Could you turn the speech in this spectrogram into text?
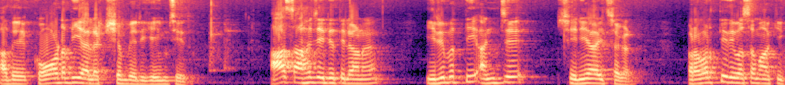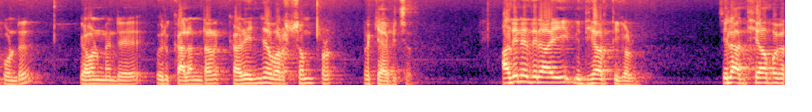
അത് കോടതി അലക്ഷ്യം വരികയും ചെയ്തു. ആ സാഹചര്യത്തിലാണ് ഇരുപത്തി അഞ്ച് ശനിയാഴ്ചകൾ പ്രവൃത്തി ദിവസമാക്കിക്കൊണ്ട് ഗവൺമെന്റ് ഒരു കലണ്ടർ കഴിഞ്ഞ വർഷം പ്ര- പ്രഖ്യാപിച്ചത്. അതിനെതിരായി വിദ്യാർത്ഥികളും ചില അധ്യാപക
